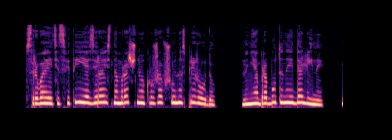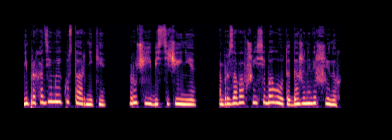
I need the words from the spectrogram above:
срывая эти цветы и озираясь на мрачную окружавшую нас природу, на необработанные долины, непроходимые кустарники, ручьи без течения, образовавшиеся болота даже на вершинах,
